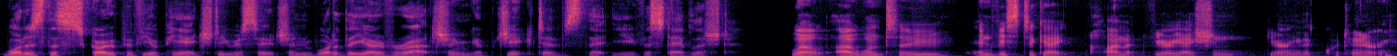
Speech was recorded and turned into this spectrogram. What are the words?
what is the scope of your PhD research and what are the overarching objectives that you've established? Well, I want to investigate climate variation during the Quaternary,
